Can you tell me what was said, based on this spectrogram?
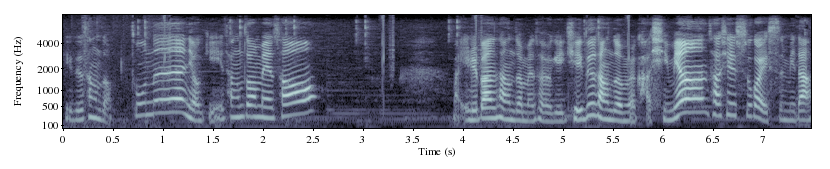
기드 상점. 또는 여기 상점에서 일반 상점에서 여기 길드 상점을 가시면 사실 수가 있습니다.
